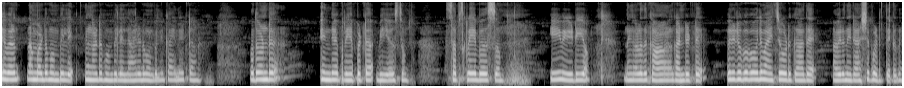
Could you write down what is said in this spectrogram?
ഇവർ നമ്മുടെ മുമ്പിൽ നിങ്ങളുടെ മുമ്പിൽ എല്ലാവരുടെ മുമ്പിലും കൈ നീട്ടാണ്. അതുകൊണ്ട് എന്റെ പ്രിയപ്പെട്ട വ്യൂവേഴ്സും സബ്സ്ക്രൈബേഴ്സും ഈ വീഡിയോ നിങ്ങളത് കാ കണ്ടിട്ട് ഒരു രൂപ പോലും അയച്ചു കൊടുക്കാതെ അവർ നിരാശപ്പെടുത്തരുത്.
